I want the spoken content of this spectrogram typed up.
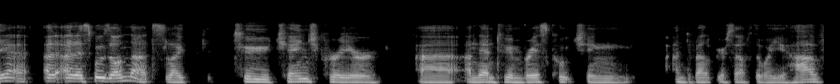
Yeah, and, I suppose on that, like to change career uh, and then to embrace coaching and develop yourself the way you have.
